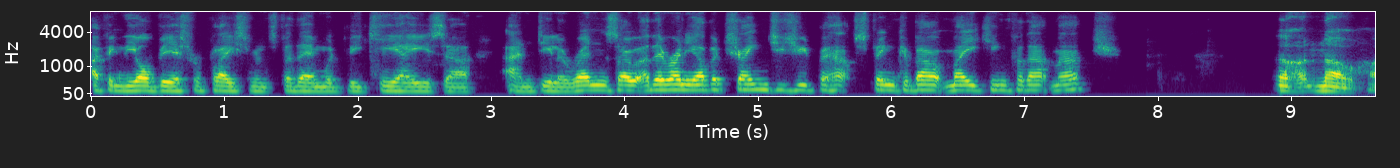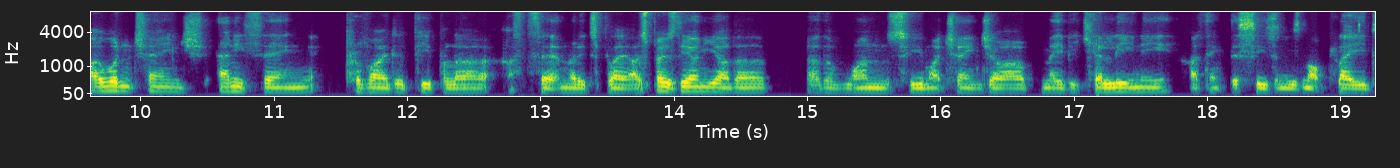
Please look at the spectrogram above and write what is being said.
I think the obvious replacements for them would be Chiesa and Di Lorenzo. Are there any other changes you'd perhaps think about making for that match? Uh, no, I wouldn't change anything provided people are, fit and ready to play. I suppose the only other other ones who you might change are maybe Chiellini. I think this season he's not played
